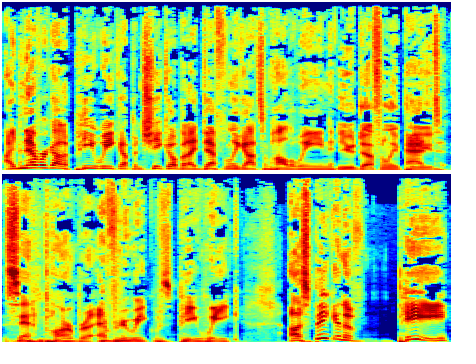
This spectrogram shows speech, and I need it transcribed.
I never got a P Week up in Chico, but I definitely got some Halloween You definitely peed. at Santa Barbara. Every week was P Week. Uh, speaking of P,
